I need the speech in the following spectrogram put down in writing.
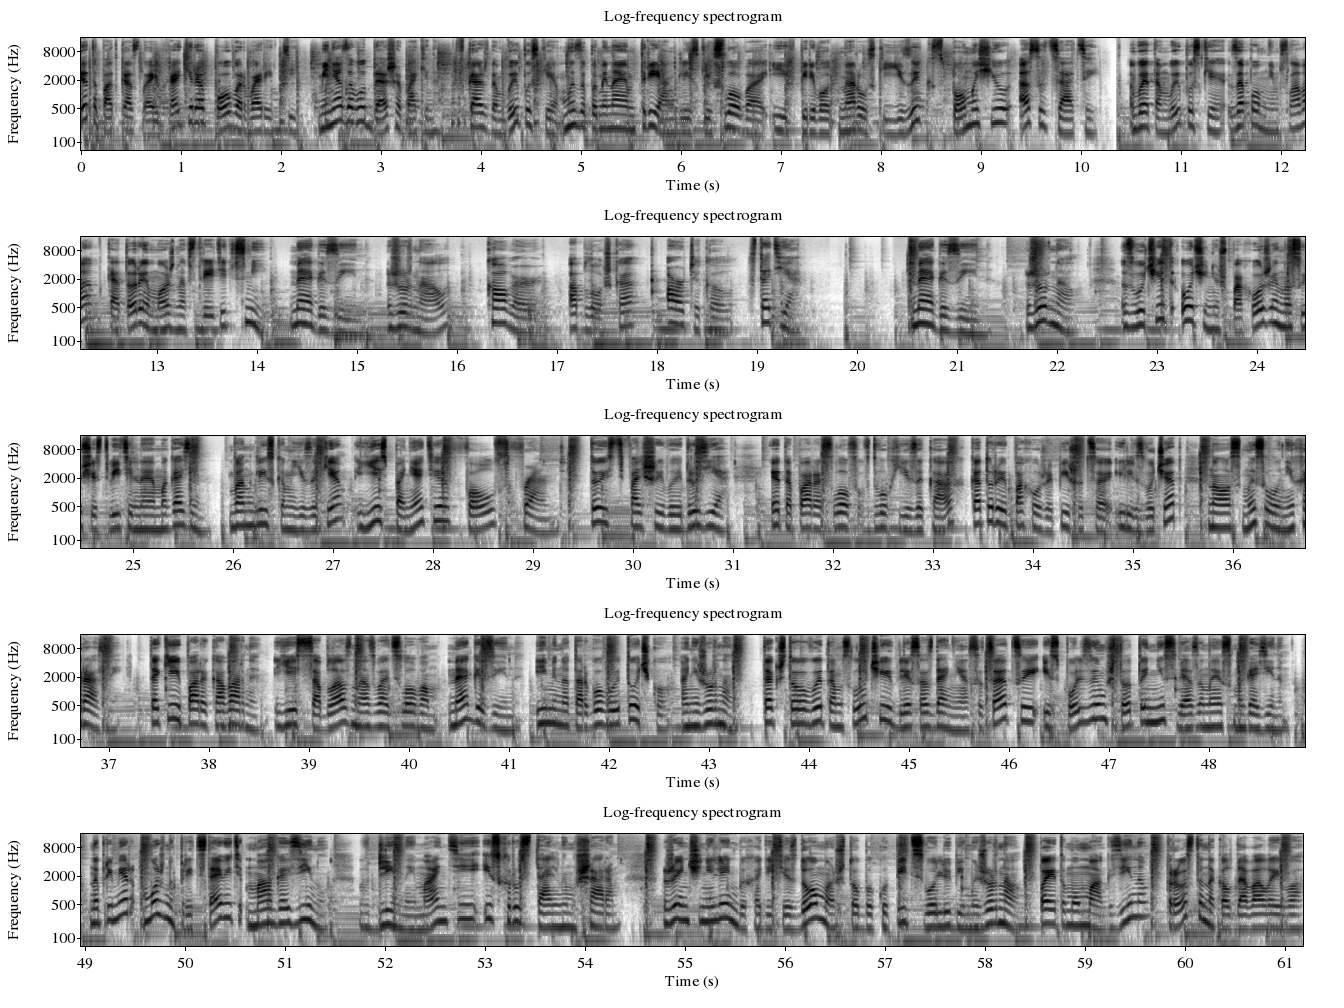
Это подкаст лайфхакера «Повар варит ти». Меня зовут Даша Бакина. В каждом выпуске мы запоминаем три английских слова и их перевод на русский язык с помощью ассоциаций. В этом выпуске запомним слова, которые можно встретить в СМИ. Magazine – журнал, cover – обложка, article – статья. Magazine – журнал. Звучит очень уж похоже на существительное «магазин». В английском языке есть понятие false friend, то есть фальшивые друзья. Это пара слов в двух языках, которые похоже пишутся или звучат, но смысл у них разный. Такие пары коварны. Есть соблазн назвать словом magazine именно торговую точку, а не журнал. Так что в этом случае для создания ассоциации используем что-то не связанное с магазином. Например, можно представить магазину в длинной мантии и с хрустальным шаром. Женщине лень выходить из дома, чтобы купить свой любимый журнал, поэтому магазина просто наколдовала его.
